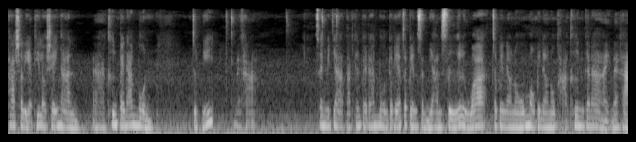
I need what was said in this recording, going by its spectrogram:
ค่าเฉลี่ยที่เราใช้งานนะคะขึ้นไปด้านบน จุดนี้นะคะ ส้นวิทยาตัดขึ้นไปด้านบน ตัวนี้จะเป็นสัญญาณซื้อหรือว่าจะเป็นแนวโน้มมองเป็นแนวโน้มขาขึ้นก็ได้นะคะ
